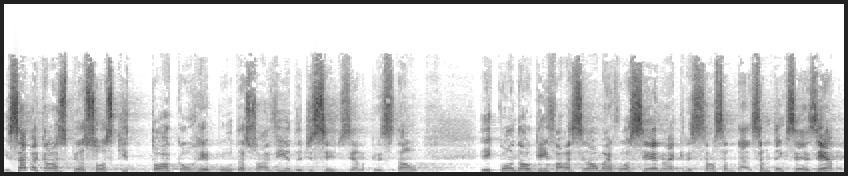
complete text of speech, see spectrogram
E sabe aquelas pessoas que tocam o rebu da sua vida, de se dizendo cristão, e quando alguém fala assim, não, mas você não é cristão, você não, tá, você não tem que ser exemplo,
